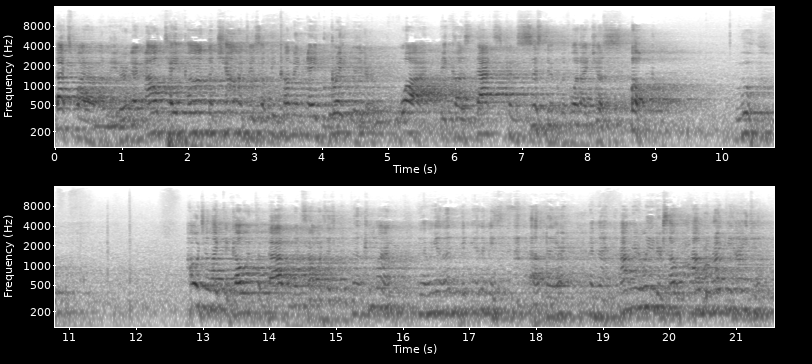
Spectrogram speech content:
That's why I'm a leader, and I'll take on the challenges of becoming a great leader. Why? Because that's consistent with what I just spoke. Ooh. How would you like to go into battle and someone says, well, come on, you know, we got the enemies out there, and I'm your leader, so I'll be right behind you.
